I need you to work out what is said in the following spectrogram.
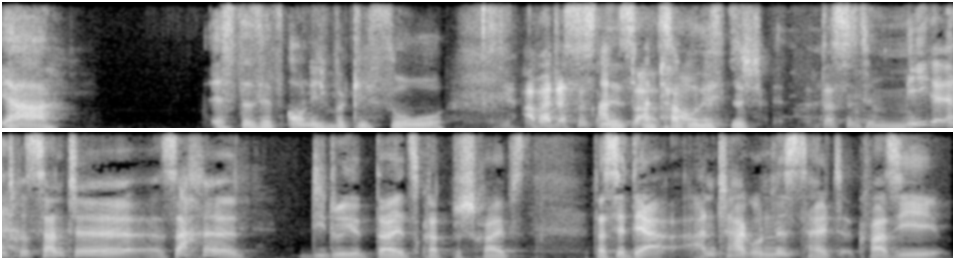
ja ist das jetzt auch nicht wirklich so aber das ist eine antagonistisch das ist eine mega interessante Sache die du da jetzt gerade beschreibst dass ja der Antagonist halt quasi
